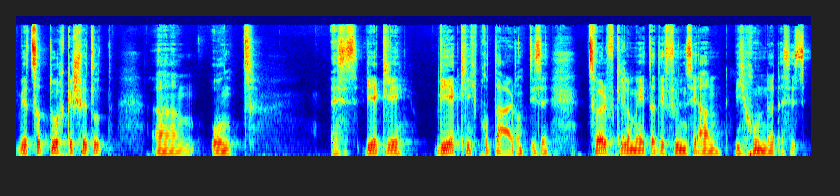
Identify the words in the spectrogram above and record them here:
wird so durchgeschüttelt ähm, und es ist wirklich, wirklich brutal. Und diese zwölf Kilometer, die fühlen sich an wie 100. Es ist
